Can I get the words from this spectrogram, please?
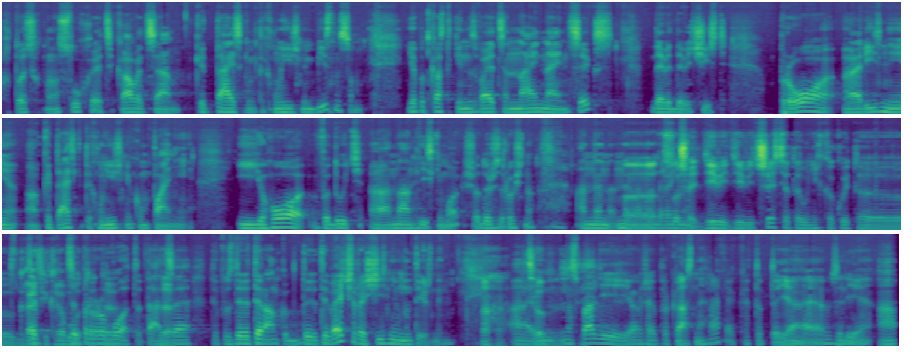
хтось, хто нас слухає, цікавиться китайським технологічним бізнесом. Є подкаст, який називається 996 996 про е, різні е, китайські технологічні компанії І його ведуть а, на англійській мові, що дуже зручно, а не на не на Слушай, 996 это у них какой-то графік роботи. Це про роботу, так. Да. Це типу з 9 ранку до 9 вечора, 6 днів на тиждень. Ага, а, Насправді я вважаю прекрасний графік. Тобто я взагалі а,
